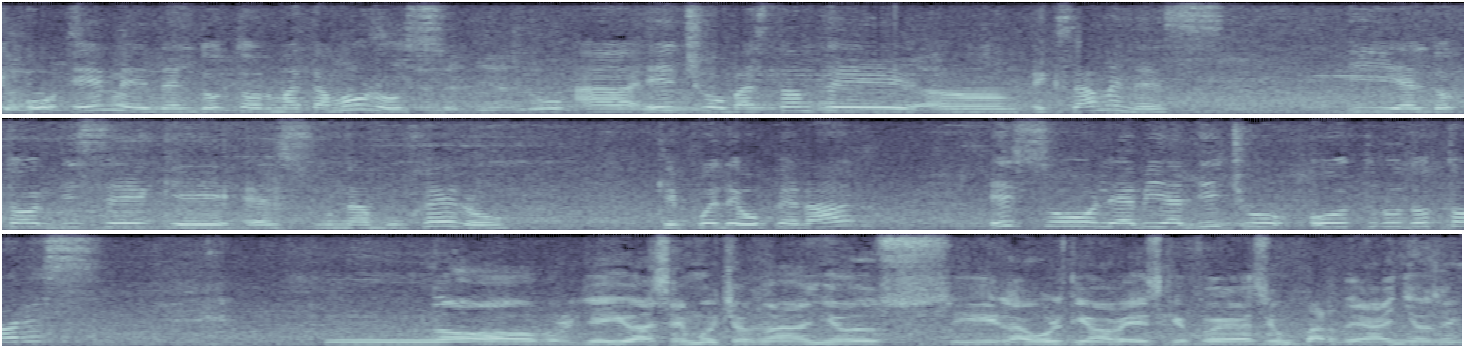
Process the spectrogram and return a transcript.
IOM del doctor Matamoros. Ha hecho bastante ah, exámenes y el doctor dice que es un agujero que puede operar. ¿Eso le había dicho otros doctores? No, porque yo hace muchos años y la última vez que fue hace un par de años en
